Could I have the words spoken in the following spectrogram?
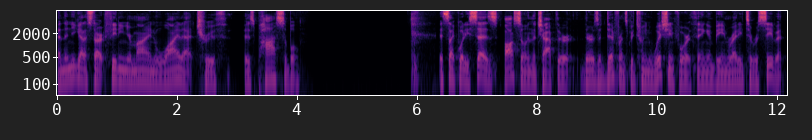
And then you got to start feeding your mind why that truth is possible. It's like what he says also in the chapter there's a difference between wishing for a thing and being ready to receive it.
